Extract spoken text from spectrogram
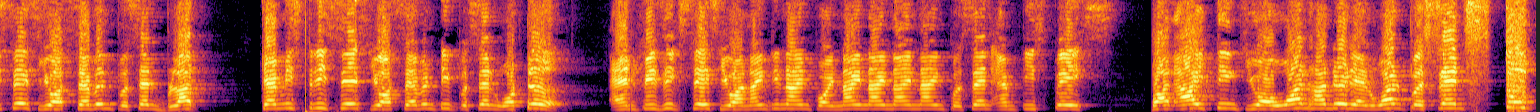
says you are 7% blood. Chemistry says you are 70% water. And physics says you are 99.9999% empty space. But I think you are 101% stupid.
